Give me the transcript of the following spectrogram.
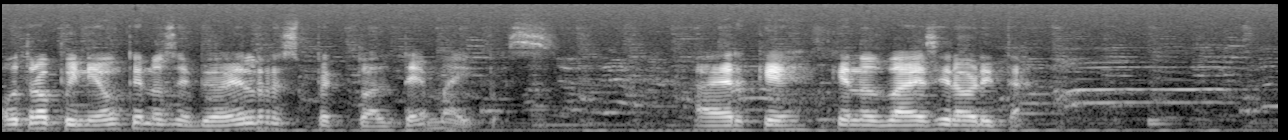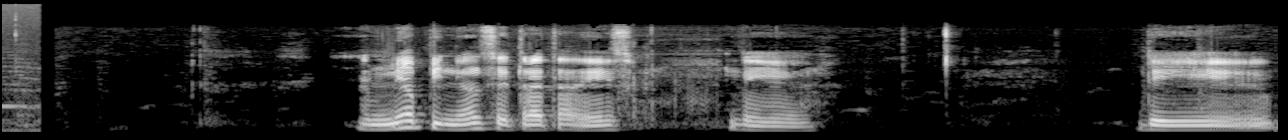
otra opinión que nos envió él respecto al tema y pues a ver qué, qué nos va a decir ahorita. En mi opinión se trata de eso, de, de,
